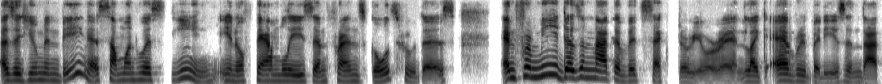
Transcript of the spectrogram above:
as a human being as someone who has seen you know families and friends go through this and for me it doesn't matter which sector you're in like everybody is in that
